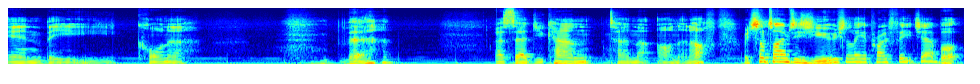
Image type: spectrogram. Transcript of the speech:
in the corner there as said, you can turn that on and off, which sometimes is usually a pro feature, but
